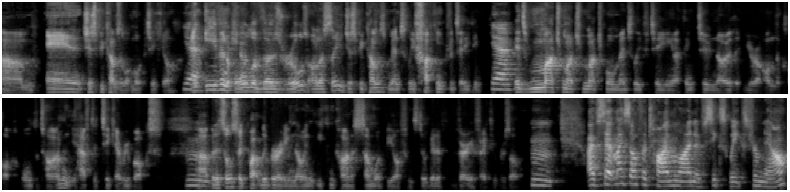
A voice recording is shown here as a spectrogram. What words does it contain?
Um, and it just becomes a lot more particular. Yeah, and even sure. all of those rules, honestly, just becomes mentally fucking fatiguing. Yeah. It's much, much, much more mentally fatiguing, I think, to know that you're on the clock all the time and you have to tick every box. Mm. Uh, but it's also quite liberating knowing that you can kind of somewhat be off and still get a very effective result. Mm. I've set myself a timeline of six weeks from now,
